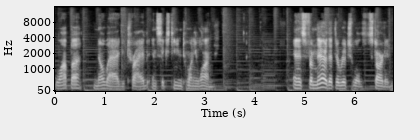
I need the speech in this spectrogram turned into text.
Wampanoag tribe in 1621. And it's from there that the ritual started.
